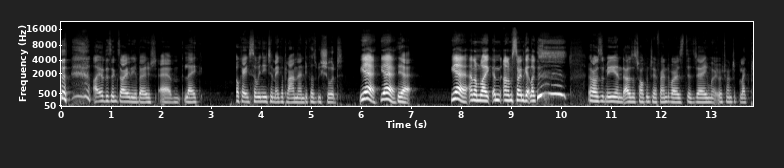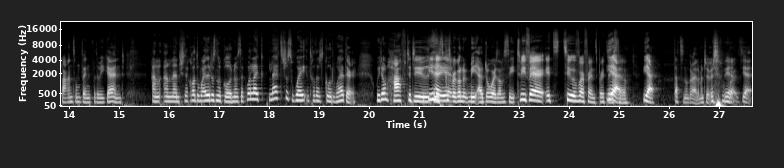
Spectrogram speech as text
I have this anxiety about um like okay, so we need to make a plan then because we should. Yeah, yeah, Yeah. yeah. And I'm like, and, and I'm starting to get like, I was with me and I was just talking to a friend of ours the other day and we were trying to like plan something for the weekend. And, and then she's like, oh, the weather doesn't look good. And I was like, well, like, let's just wait until there's good weather. We don't have to do Yeah, this because yeah. we're going to meet outdoors, obviously. to be fair, it's two of our friends' birthdays. Yeah. though. Yeah, that's another element to it, of Yeah. course. Yeah.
